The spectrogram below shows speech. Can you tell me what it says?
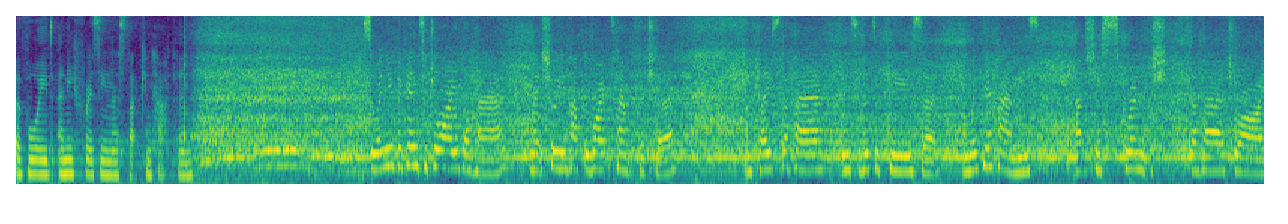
avoid any frizziness that can happen. So when you begin to dry the hair, make sure you have the right temperature and place the hair into the diffuser and with your hands actually scrunch the hair dry.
